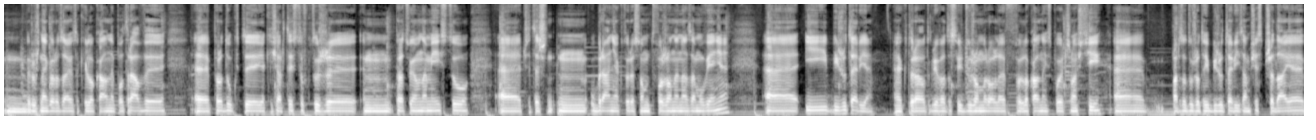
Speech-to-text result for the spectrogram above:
mm, różnego rodzaju takie lokalne potrawy, produkty jakichś artystów, którzy mm, pracują na miejscu, czy też ubrania, które są tworzone na zamówienie i biżuterię. E, która odgrywa dosyć dużą rolę w lokalnej społeczności. E, bardzo dużo tej biżuterii tam się sprzedaje.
